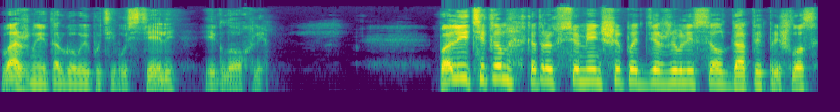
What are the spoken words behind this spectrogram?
Важные торговые пути пустели и глохли. Политикам, которых все меньше поддерживали солдаты, пришлось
